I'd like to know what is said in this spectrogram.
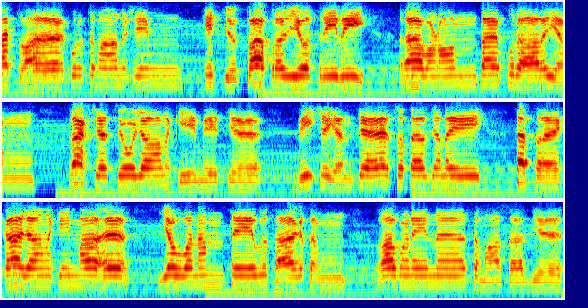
हत्वा कुरुतमानुषीम्। इत्युक्त्वा प्रयो स्त्रीभिः रावणोऽन्तपुरालयम् राक्षस्यो जानकीमेत्य भीषयन्त्य स्वतर्जनै तत्र का जानकीम् आह? यौवनं ते वृथागतम् रावणेन समासाद्य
